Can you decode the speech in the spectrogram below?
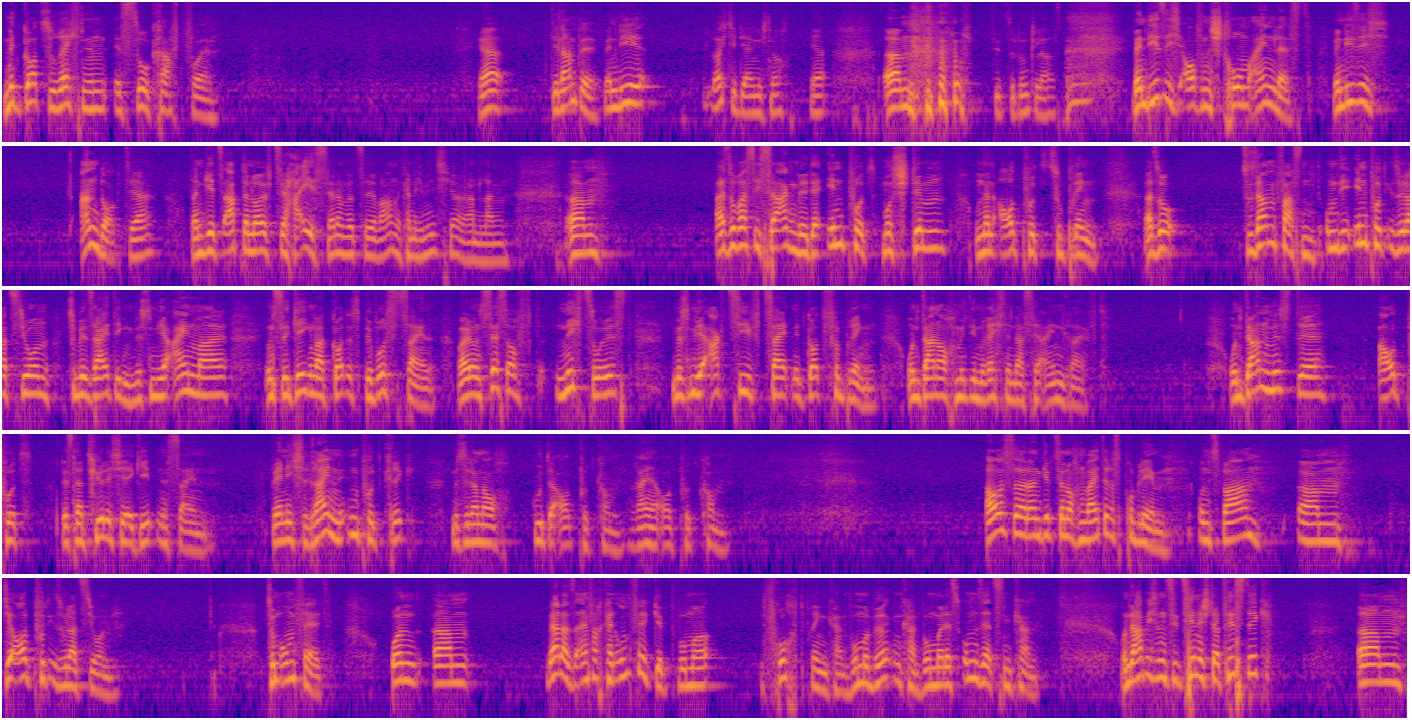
Mit Gott zu rechnen ist so kraftvoll. Ja, die Lampe, wenn die, leuchtet die eigentlich noch? Ja. Ähm, sieht so dunkel aus. Wenn die sich auf den Strom einlässt, wenn die sich andockt, ja, dann es ab, dann läuft sie heiß, ja, dann wird sie warm, dann kann ich mich nicht hier ranlangen. Ähm, also was ich sagen will, der Input muss stimmen, um den Output zu bringen. Also zusammenfassend, um die Input-Isolation zu beseitigen, müssen wir einmal uns der Gegenwart Gottes bewusst sein, weil uns das oft nicht so ist, müssen wir aktiv Zeit mit Gott verbringen und dann auch mit ihm rechnen, dass er eingreift. Und dann müsste Output das natürliche Ergebnis sein. Wenn ich reinen Input kriege, müsste dann auch guter Output kommen, reiner Output kommen. Außer dann gibt es ja noch ein weiteres Problem. Und zwar ähm, die Output-Isolation zum Umfeld. Und ähm, ja, dass es einfach kein Umfeld gibt, wo man Frucht bringen kann, wo man wirken kann, wo man das umsetzen kann. Und da habe ich uns jetzt hier eine Statistik. Ähm,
